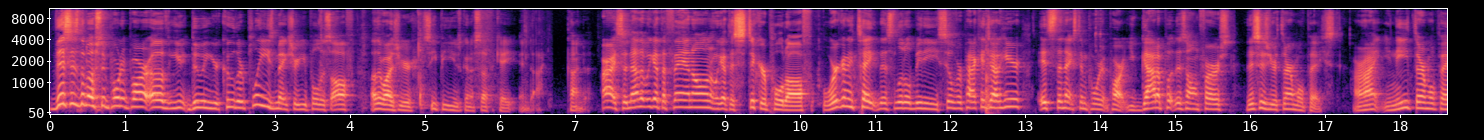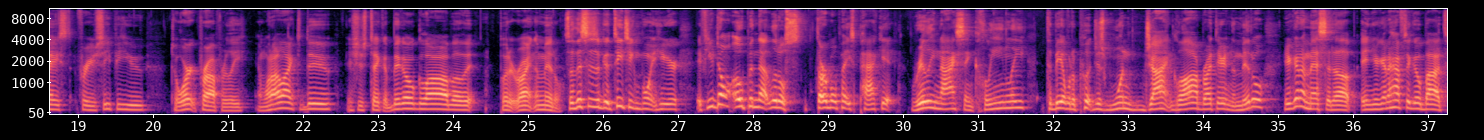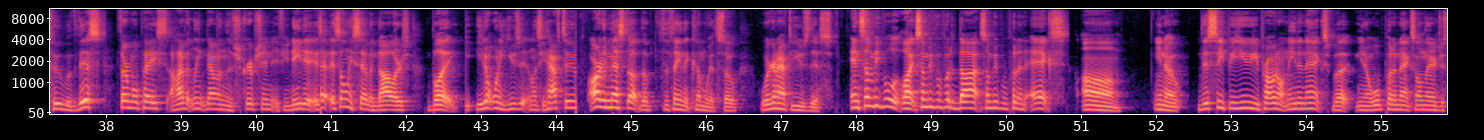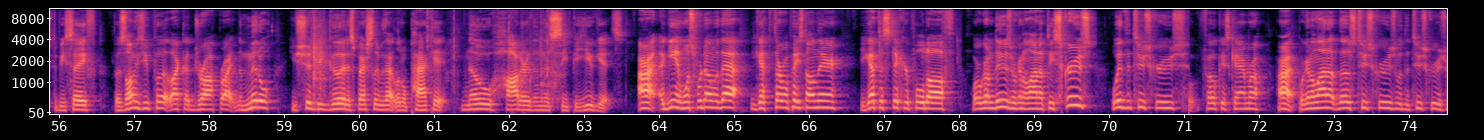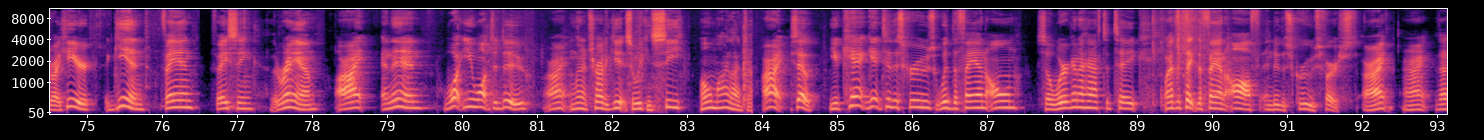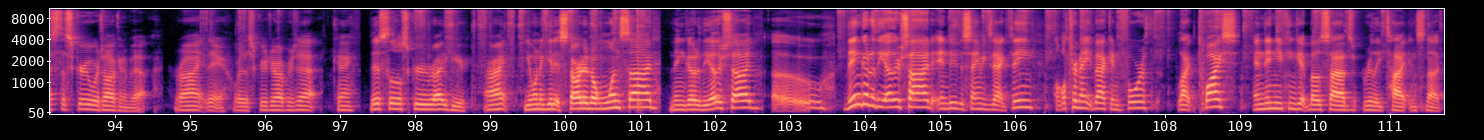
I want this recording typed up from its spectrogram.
This is the most important part of you doing your cooler. Please make sure you pull this off, otherwise your CPU is gonna suffocate and die. Kinda. All right, so now that we got the fan on and we got the sticker pulled off, we're gonna take this little bitty silver package out of here. It's the next important part. You gotta put this on first. This is your thermal paste, all right? You need thermal paste for your CPU to work properly. And what I like to do is just take a big old glob of it, put it right in the middle. So this is a good teaching point here. If you don't open that little thermal paste packet really nice and cleanly, to be able to put just one giant glob right there in the middle, you're gonna mess it up and you're gonna have to go buy a tube of this thermal paste. I'll have it linked down in the description if you need it. It's, only $7, but you don't wanna use it unless you have to. Already messed up the, the thing that come with, so we're gonna have to use this. And some people, like some people put a dot, some people put an X. Um, you know, this CPU, you probably don't need an X, but you know, we'll put an X on there just to be safe. But as long as you put like a drop right in the middle, you should be good, especially with that little packet. No hotter than this CPU gets. All right, again, once we're done with that, you got the thermal paste on there, you got the sticker pulled off. What we're gonna do is we're gonna line up these screws with the two screws, focus camera. All right, we're gonna line up those two screws with the two screws right here. Again, fan facing the RAM, all right? And then what you want to do, all right, I'm gonna try to get so we can see, oh my line. All right, so you can't get to the screws with the fan on, so we're gonna have to take, we have to take the fan off and do the screws first, all right? All right, that's the screw we're talking about, right there, where the screwdriver's at, okay? This little screw right here, all right? You wanna get it started on one side, then go to the other side. Oh, then go to the other side and do the same exact thing. Alternate back and forth like twice, and then you can get both sides really tight and snug.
